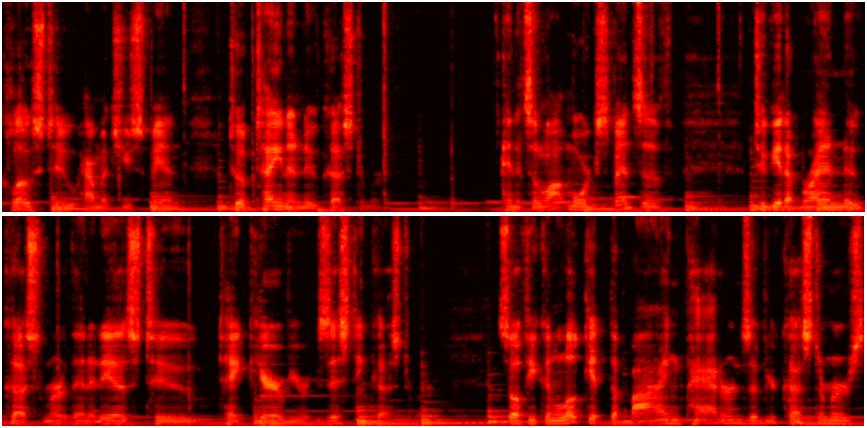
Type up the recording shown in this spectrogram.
close to how much you spend to obtain a new customer. And it's a lot more expensive to get a brand new customer than it is to take care of your existing customer. So, if you can look at the buying patterns of your customers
